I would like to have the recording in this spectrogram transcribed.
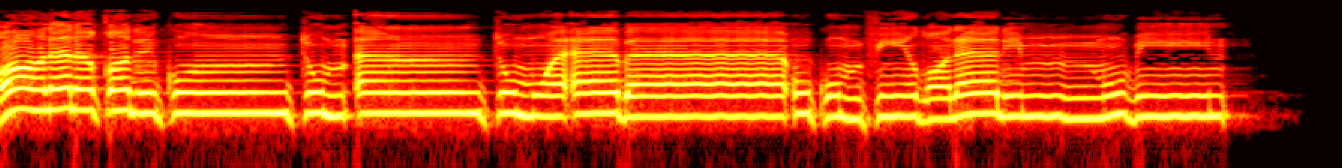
قَالَ لَقَدْ كُنتُمْ أَنتُمْ وَآبَاؤُكُمْ فِي ضَلَالٍ مُّبِينٍ.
